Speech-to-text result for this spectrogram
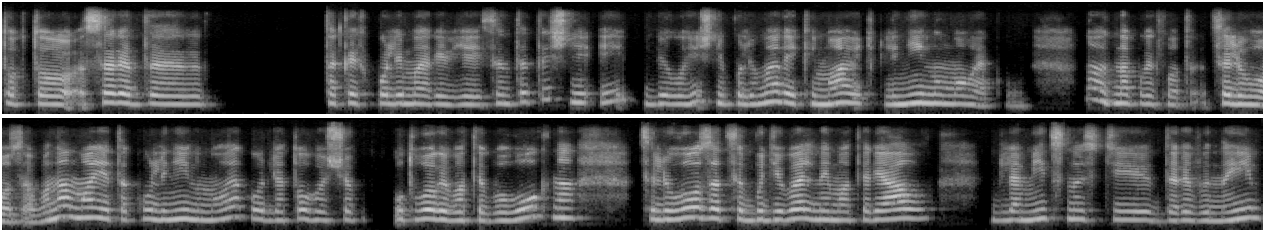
Тобто серед е, таких полімерів є і синтетичні, і біологічні полімери, які мають лінійну молекулу. Ну, от, наприклад, целюлоза. Вона має таку лінійну молекулу для того, щоб утворювати волокна. Целюлоза – це будівельний матеріал для міцності деревини,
